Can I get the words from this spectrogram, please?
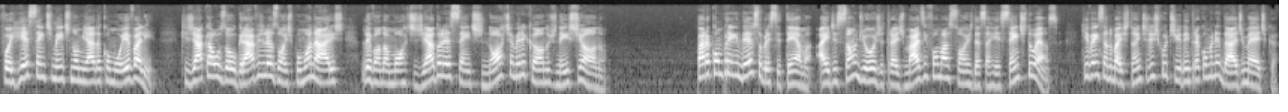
foi recentemente nomeada como EVALI, que já causou graves lesões pulmonares, levando à morte de adolescentes norte-americanos neste ano. Para compreender sobre esse tema, a edição de hoje traz mais informações dessa recente doença, que vem sendo bastante discutida entre a comunidade médica.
